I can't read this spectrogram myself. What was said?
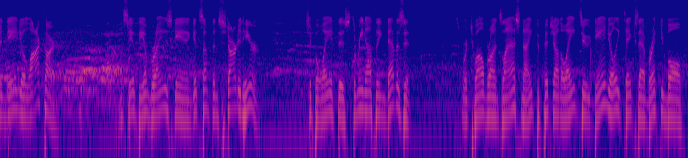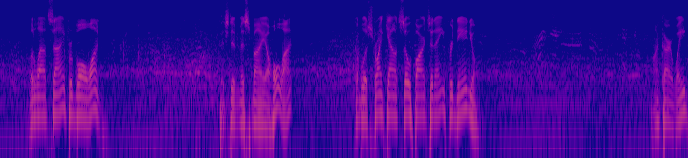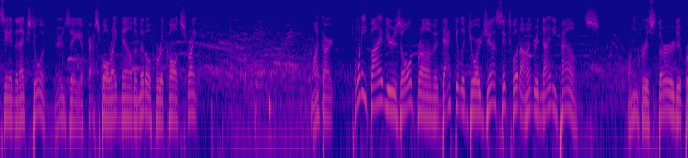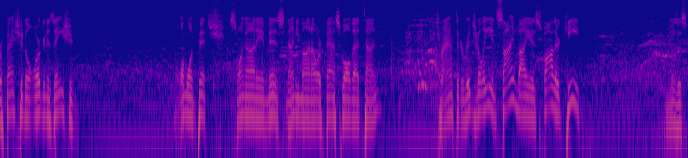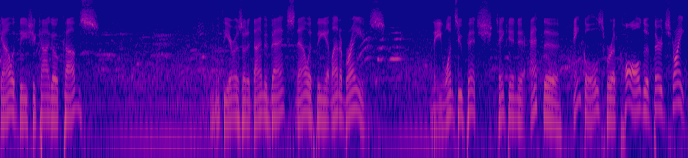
and Daniel Lockhart. Let's see if the M-Braves can get something started here. Chip away at this 3 0 deficit. Scored 12 runs last night. The pitch on the way to Daniel. He takes that breaking ball a little outside for ball one. Pitch didn't miss by a whole lot. A Couple of strikeouts so far today for Daniel. Lockhart waits in the next to him. There's a fastball right down the middle for a called strike. Lockhart, 25 years old from Dacula, Georgia, 6 foot 190 pounds. Playing for his third professional organization. The 1 1 pitch swung on and missed. 90 mile an hour fastball that time. Drafted originally and signed by his father, Keith. Scout with the Chicago Cubs. With the Arizona Diamondbacks, now with the Atlanta Braves. The one two pitch taken at the ankles for a called third strike.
